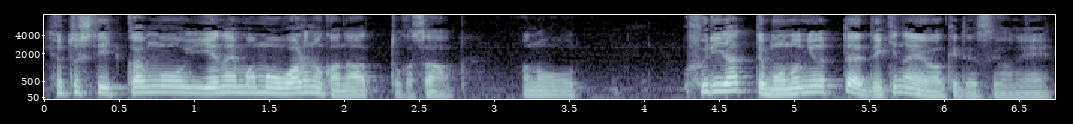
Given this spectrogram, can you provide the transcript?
ひょっとして一回も言えないまま終わるのかなとかさ、あの、振りだってものによってはできないわけですよね。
